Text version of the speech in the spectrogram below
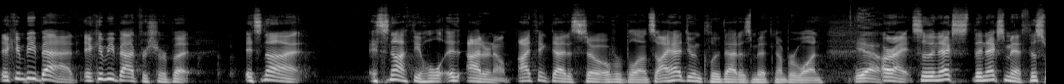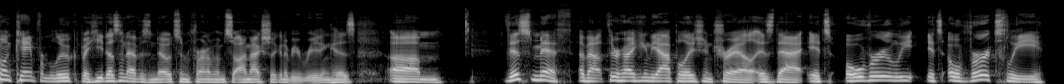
It can be bad. It can be bad for sure, but it's not. It's not the whole. It, I don't know. I think that is so overblown. So I had to include that as myth number one. Yeah. All right. So the next, the next myth. This one came from Luke, but he doesn't have his notes in front of him, so I'm actually going to be reading his. Um, this myth about through hiking the Appalachian Trail is that it's overly, it's overtly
